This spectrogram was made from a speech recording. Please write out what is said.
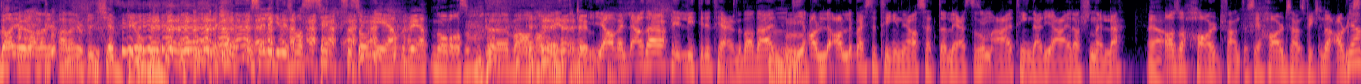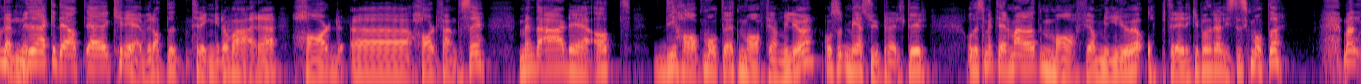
Da gjør han, han har gjort en kjempejobb. Selv ikke de som har sett sesong én, vet nå hva, som, hva han har hinter til. Ja vel, det er- litt irriterende. da det er De aller, aller beste tingene jeg har sett og lest, og sånn er ting der de er rasjonelle. Ja. Altså hard fantasy, hard science fiction. Alt Ja, stemmer. det er ikke det at jeg krever at det trenger å være hard, uh, hard fantasy, men det er det at de har på en måte et mafiamiljø med superhelter. Og det som irriterer meg, er at mafiamiljøet opptrer ikke på en realistisk måte. Men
